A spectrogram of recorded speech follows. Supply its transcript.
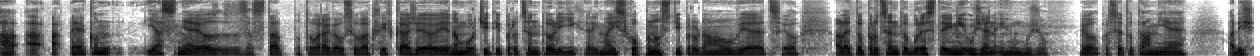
A, a, a jako jasně, jo, zase ta potovara Gaussova křivka, že jo, jenom určitý procento lidí, kteří mají schopnosti pro danou věc, jo, ale to procento bude stejný u žen i u mužů, jo, prostě to tam je. A když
